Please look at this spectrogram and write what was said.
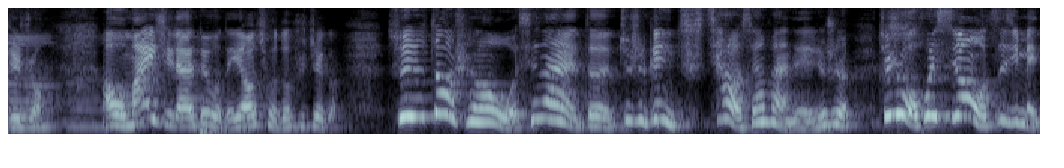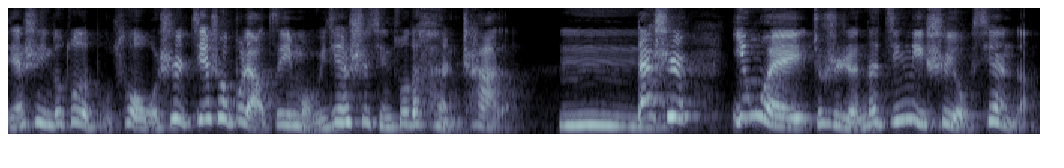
这种嗯啊。我妈一直以来对我的要求都是这个，所以就造成了我现在的就是跟你恰好相反的点，就是就是我会希望我自己每件事情都做得不错，我是接受不了自己某一件事情做得很差的。嗯，但是因为就是人的精力是有限的，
